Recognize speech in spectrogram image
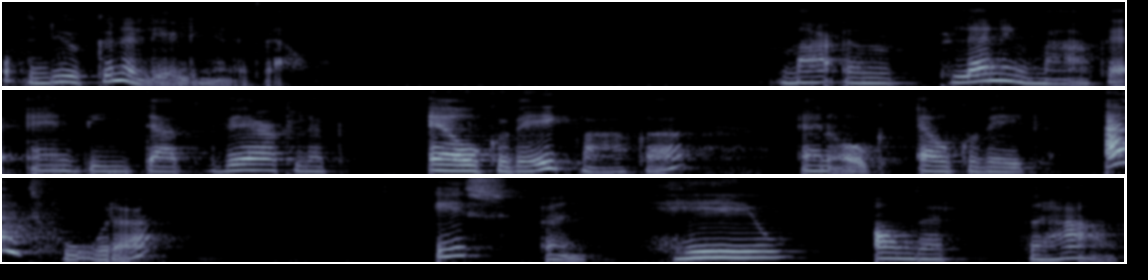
op den duur kunnen leerlingen het wel. Maar een planning maken en die daadwerkelijk elke week maken, en ook elke week uitvoeren, is een heel ander verhaal.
